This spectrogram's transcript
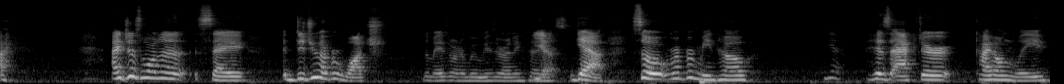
I, I just want to say, did you ever watch the Maze Runner movies or anything? Yes. Yeah. So remember Minho? Yeah. His actor Ki Hong Lee.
